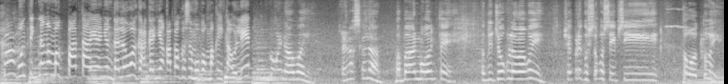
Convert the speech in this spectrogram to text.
ba? Muntik na nga magpatayan yung dalawa. Gaganyan ka pa. Gusto mo pang makita ulit? Okay na, Away. Relax ka lang. Babaan mo konti. Nagjo-joke lang ako eh. Siyempre gusto ko safe si Toto eh.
